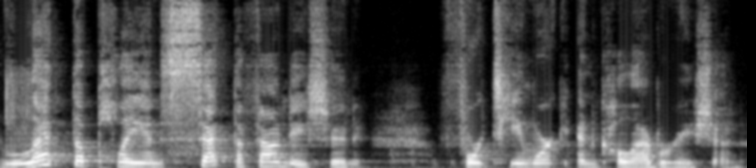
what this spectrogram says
Let the plan set the foundation for teamwork and collaboration.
